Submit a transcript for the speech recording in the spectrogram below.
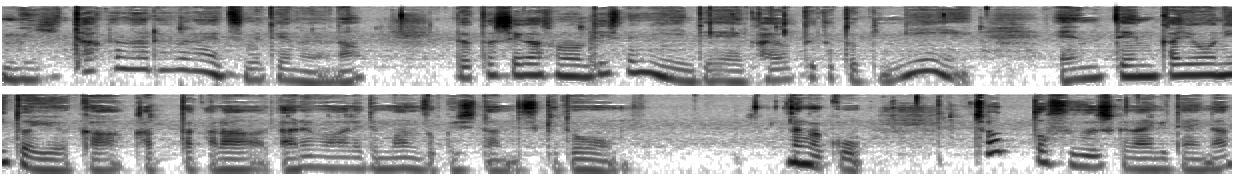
う痛くなるぐらい冷てえのよな。で私がそのディズニーで通ってた時に炎天下用にというか買ったからあれはあれで満足したんですけどなんかこうちょっと涼しくなりたいなっ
